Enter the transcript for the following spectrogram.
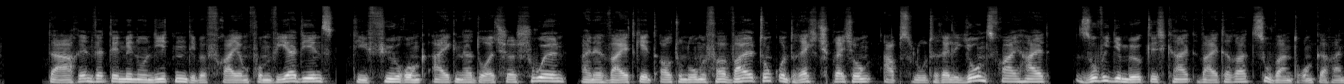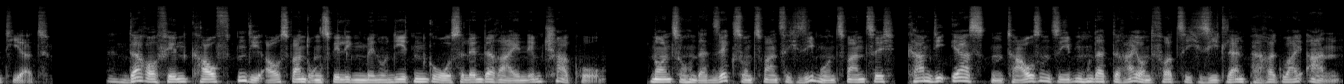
Darin wird den Mennoniten die Befreiung vom Wehrdienst, die Führung eigener deutscher Schulen, eine weitgehend autonome Verwaltung und Rechtsprechung, absolute Religionsfreiheit sowie die Möglichkeit weiterer Zuwanderung garantiert. Daraufhin kauften die auswanderungswilligen Mennoniten große Ländereien im Chaco. 1926/27 kamen die ersten 1743 Siedler in Paraguay an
